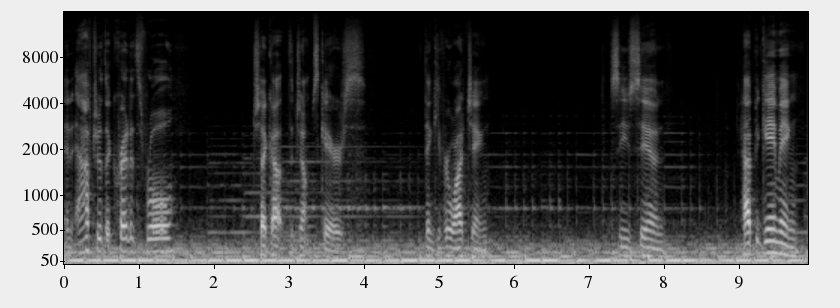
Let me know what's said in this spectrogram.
and after the credits roll, check out the jump scares. Thank you for watching. See you soon. Happy gaming!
